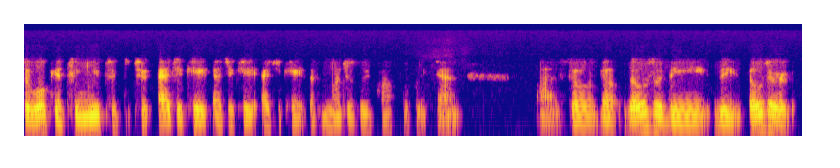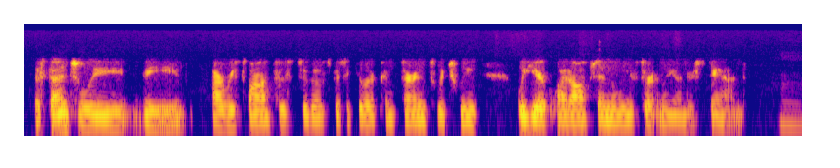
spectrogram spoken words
So we'll continue to, to educate, educate, educate as much as we possibly can. Uh, so the, those would be the those are essentially the our responses to those particular concerns, which we, we hear quite often and we certainly understand. Hmm.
